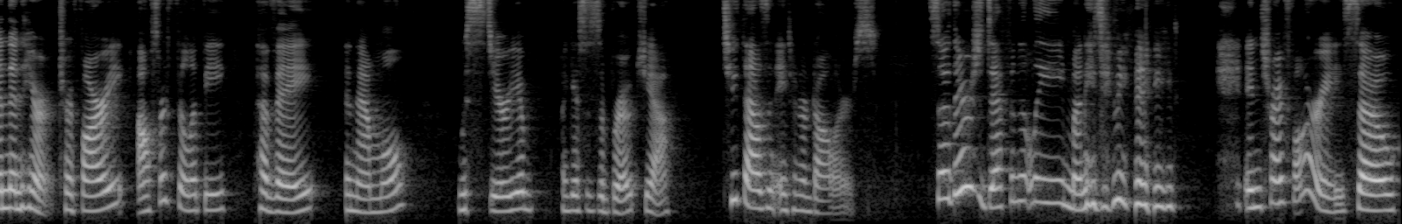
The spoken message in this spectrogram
And then here, Trifari, Alfred Philippi, Pave, Enamel, Wisteria, I guess is a brooch, yeah, $2,800. So there's definitely money to be made in Trifari. So,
